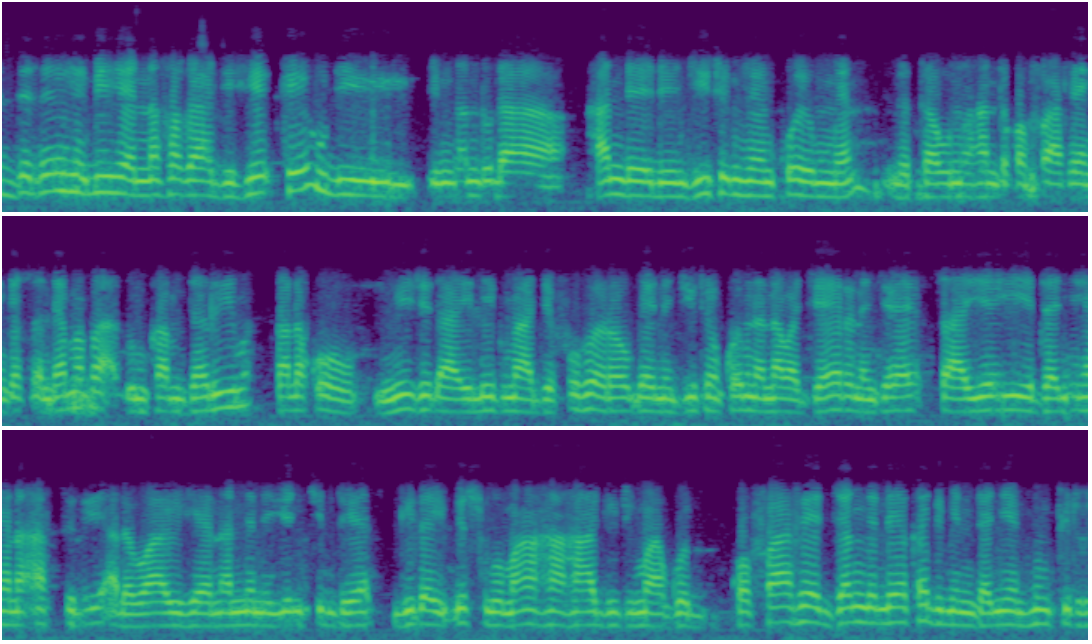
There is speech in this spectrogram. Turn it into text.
edde nden heeɓi hen nafakaji kewɗi ɗi ganduɗa hannde eɗen jiitimi heen koye mumen nde tawno hannde ko faate e ngesa ndema ba ɗum kam dariima. Kala ko miijiɗaa e ligue fof e rewɓe ne jiitani koyemumen ne nawa jeere ne jeeya sa yeeyi dañi hen a artiri aɗa wawi hen hannene yencinde heen. Gila e ɓesngu ma haa haajuji ma goɗɗi. Ko faate e jangde nde kadi min dañi heen humpito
